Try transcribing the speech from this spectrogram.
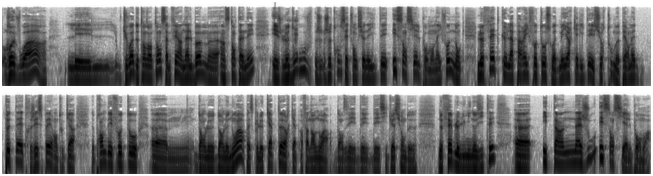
revoir les, tu vois, de temps en temps, ça me fait un album euh, instantané et je le mhm. trouve, je, trouve cette fonctionnalité essentielle pour mon iPhone. Donc, le fait que l'appareil photo soit de meilleure qualité et surtout me permette peut-être, j'espère en tout cas, de prendre des photos euh, dans le dans le noir parce que le capteur, cap enfin dans le noir, dans des, des, des situations de, de faible luminosité, euh, est un ajout essentiel pour moi.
